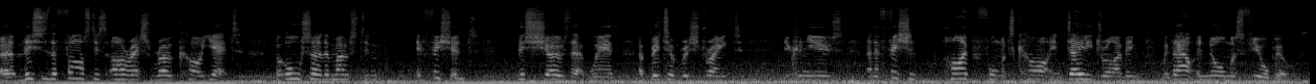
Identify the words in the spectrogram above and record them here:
Uh, this is the fastest RS road car yet, but also the most efficient. This shows that with a bit of restraint, you can use an efficient, high performance car in daily driving without enormous fuel bills.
